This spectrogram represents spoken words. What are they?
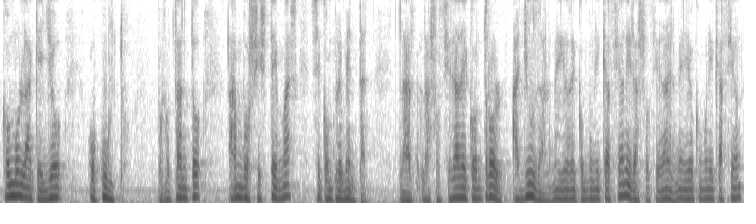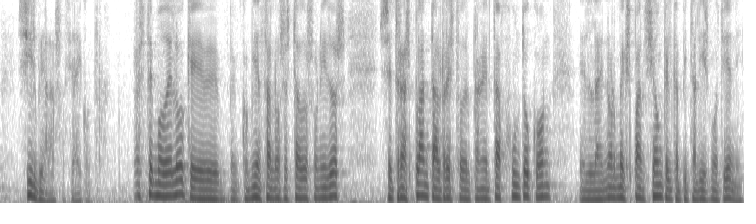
como la que yo oculto. Por lo tanto, ambos sistemas se complementan. La, sociedad de control ayuda al medio de comunicación y la sociedad del medio de comunicación sirve a la sociedad de control. Este modelo que comienza en los Estados Unidos se trasplanta al resto del planeta junto con la enorme expansión que el capitalismo tiene.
